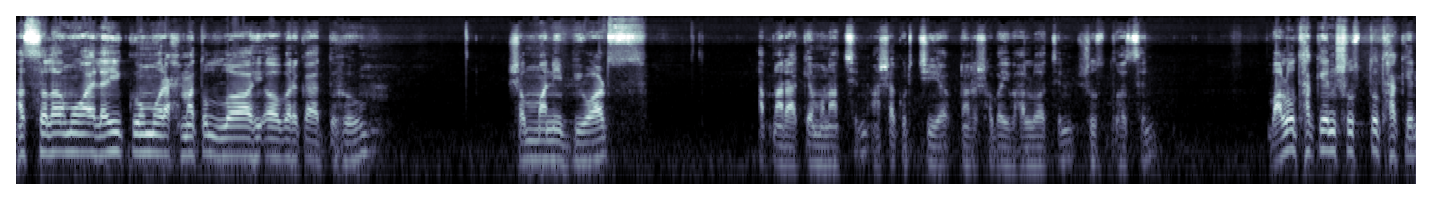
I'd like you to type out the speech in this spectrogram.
আসসালামু আলাইকুম রহমতুল্লাহ আবরকাতহ সম্মানী ভিওয়ার্স আপনারা কেমন আছেন? আশা করছি আপনারা সবাই ভালো আছেন, সুস্থ আছেন। ভালো থাকেন, সুস্থ থাকেন,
